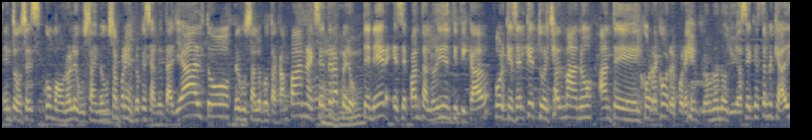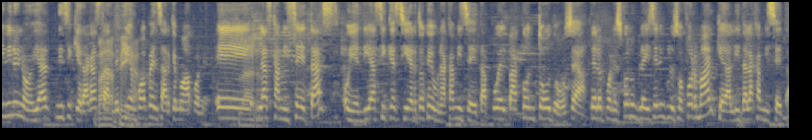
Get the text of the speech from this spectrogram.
entonces como a uno le gusta. A mí me gustan, por ejemplo, que sean de talle alto, me gustan los botacampana, etcétera, pero tener ese pantalón identificado, porque es el que tú echas mano ante el corre-corre, por ejemplo. Uno no, yo ya sé que este me queda divino y no voy a ni siquiera gastarle tiempo a pensar qué me voy a poner. Eh, Claro. Las camisetas, hoy en día sí que es cierto que una camiseta pues va con todo, o sea, te lo pones con un blazer incluso formal, queda linda la camiseta.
